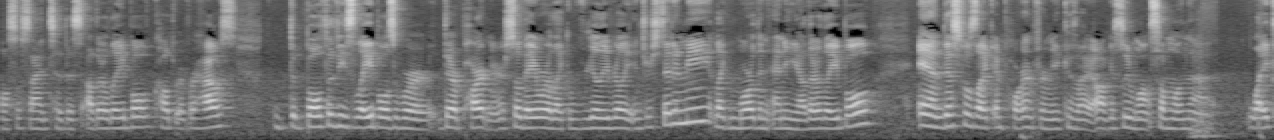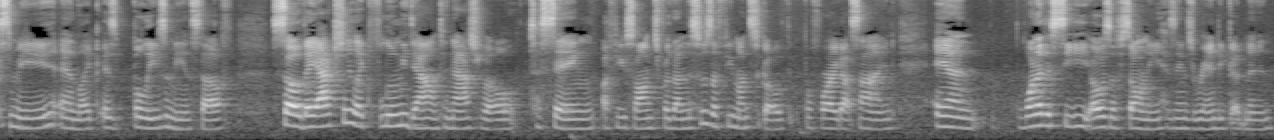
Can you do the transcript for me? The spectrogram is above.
also signed to this other label called River House. The, both of these labels were their partners, so they were like really really interested in me, like more than any other label. And this was like important for me because I obviously want someone that likes me and like is believes in me and stuff. So they actually like flew me down to Nashville to sing a few songs for them. This was a few months ago before I got signed. And one of the CEOs of Sony, his name's Randy Goodman,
